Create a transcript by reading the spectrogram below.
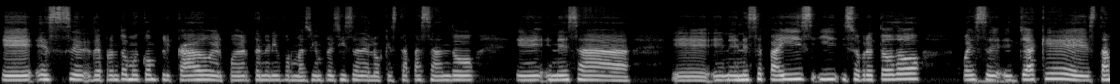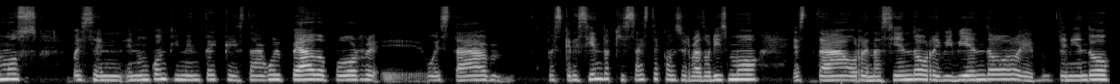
Eh, es eh, de pronto muy complicado el poder tener información precisa de lo que está pasando eh, en, esa, en, ese país y, sobre todo, pues ya que estamos pues en, en, un continente que está golpeado por o está pues creciendo quizá este conservadorismo está o renaciendo o reviviendo, eh, teniendo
